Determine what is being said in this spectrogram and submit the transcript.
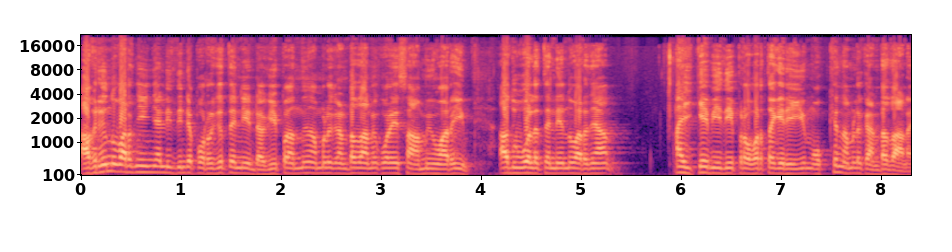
അവരെന്ന് പറഞ്ഞു കഴിഞ്ഞാൽ ഇതിന്റെ പുറകെ തന്നെ ഉണ്ടാകും. ഇപ്പം അന്ന് നമ്മൾ കണ്ടതാണ് കുറേ സ്വാമിമാരെയും അതുപോലെ തന്നെ എന്ന് പറഞ്ഞാൽ ഐക്യവേദി പ്രവർത്തകരെയും ഒക്കെ നമ്മൾ കണ്ടതാണ്.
